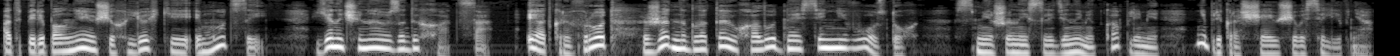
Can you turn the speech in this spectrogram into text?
От переполняющих легкие эмоций я начинаю задыхаться и, открыв рот, жадно глотаю холодный осенний воздух, смешанный с ледяными каплями непрекращающегося ливня.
